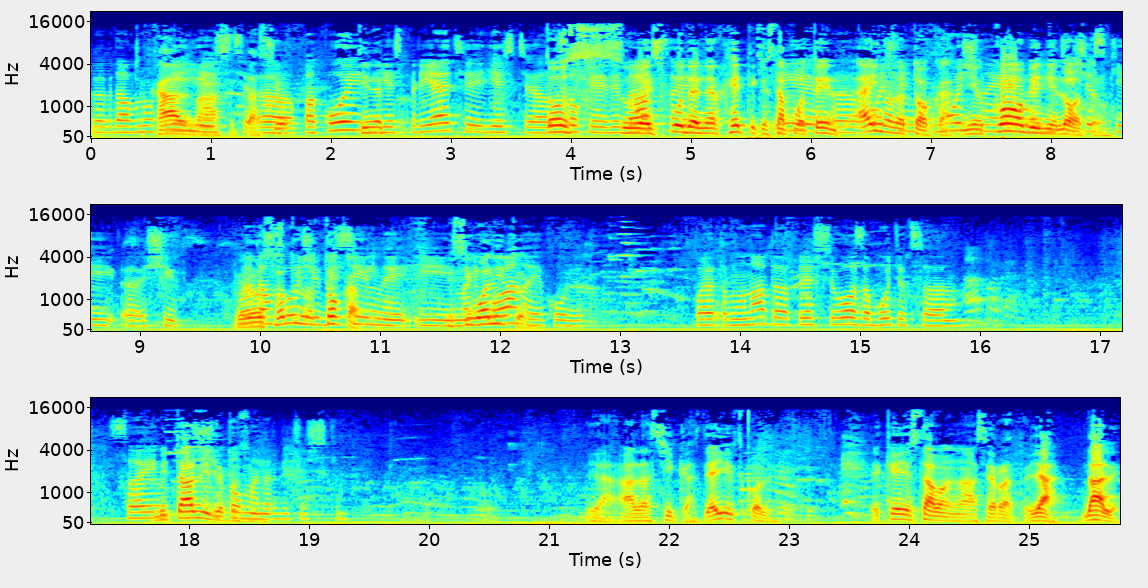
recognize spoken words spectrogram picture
Когда внутри calma, есть aceptación. э, покой, Tiene есть приятие, есть э, todo высокие su вибрации. escudo energético está и, potente. э, Ahí no lo очень toca, ni el мощный COVID, ni el otro. э, щит. В Pero этом los otros случае toca. бессильны и Es марихуана, igualito. и ковид. Поэтому надо прежде всего заботиться своим Виталий, щитом энергетическим. Ya, a las chicas, de ahí es cole. Es que estaban hace rato, ya, dale.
